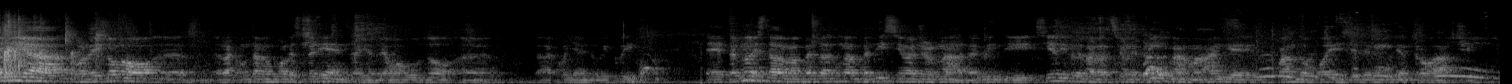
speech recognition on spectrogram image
Mia vorrei solo eh, raccontare un po' l'esperienza che abbiamo avuto eh, accogliendovi qui. Eh, per noi è stata una, bella, una, bellissima giornata, quindi sia di preparazione prima ma anche quando poi siete venuti a trovarci.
